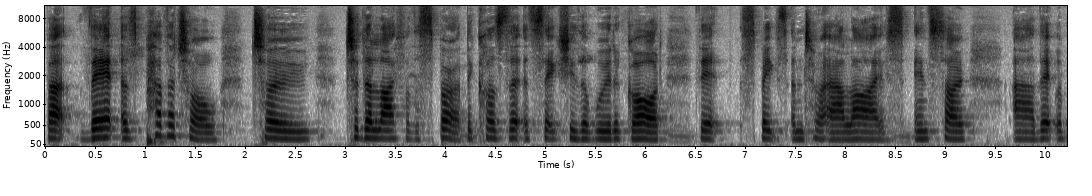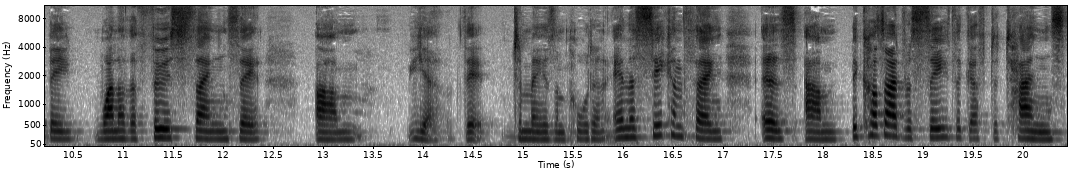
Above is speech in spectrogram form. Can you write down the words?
But that is pivotal to, to the life of the Spirit because it's actually the Word of God that speaks into our lives. And so uh, that would be one of the first things that, um, yeah, that to me is important. And the second thing is um, because I'd received the gift of tongues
